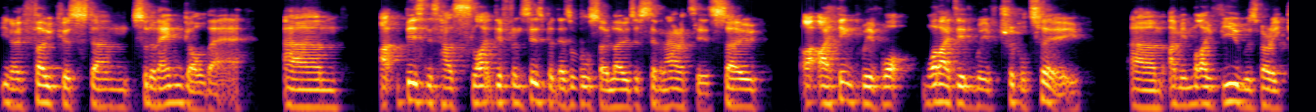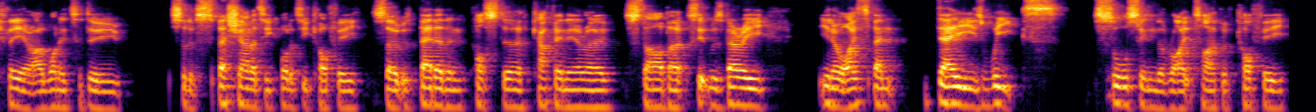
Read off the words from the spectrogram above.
you know focused um, sort of end goal there. Um, uh, business has slight differences, but there's also loads of similarities. So I, I think with what what I did with Triple Two, um, I mean, my view was very clear. I wanted to do sort of specialty quality coffee, so it was better than Costa, Caffè Nero, Starbucks. It was very, you know, I spent days, weeks sourcing the right type of coffee.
